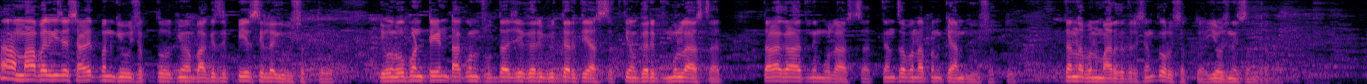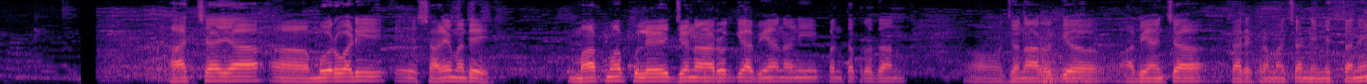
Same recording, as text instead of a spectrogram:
हां महापालिकेच्या शाळेत पण घेऊ शकतो किंवा बाकीचे पी एस सीला घेऊ शकतो. इव्हन ओपन टेन टाकून सुद्धा जे गरीब विद्यार्थी असतात किंवा गरीब मुलं असतात तळागाळातली मुलं असतात त्यांचा पण आपण कॅम्प घेऊ शकतो. त्यांना पण मार्गदर्शन करू शकतो योजनेसंदर्भात. आजच्या या मोरवाडी शाळेमध्ये महात्मा फुले जन आरोग्य अभियान आणि पंतप्रधान जनआरोग्य जन आरोग्य अभियानच्या कार्यक्रमाच्या निमित्ताने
